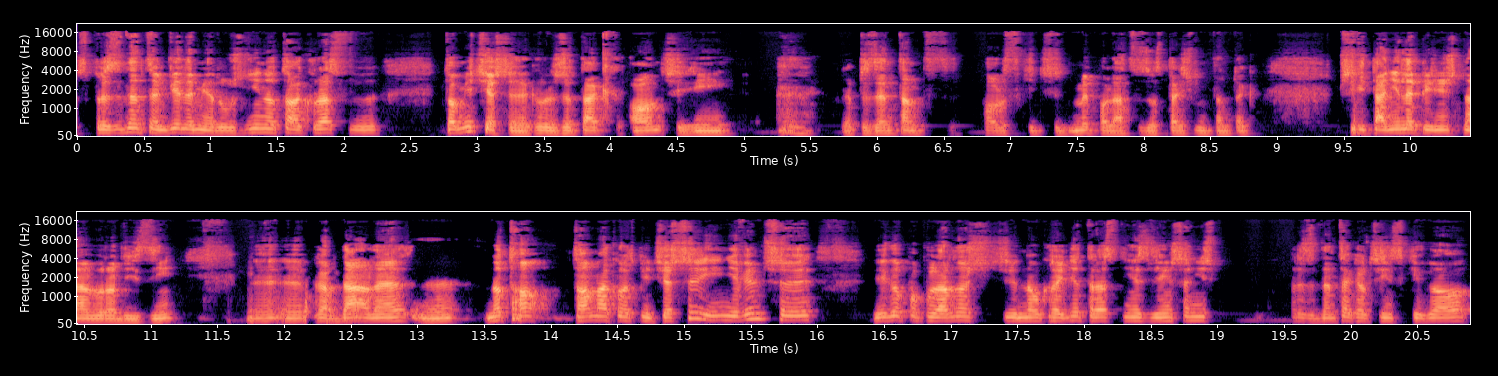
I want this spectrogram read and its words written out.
z prezydentem wiele mnie różni, no to akurat to mnie cieszy, że tak on, czyli reprezentant Polski, czy my Polacy zostaliśmy tam tak przywitani lepiej niż na Eurowizji, y, y, prawda, ale no to, to akurat mnie cieszy i nie wiem, czy jego popularność na Ukrainie teraz nie jest większa niż prezydenta Kaczyńskiego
